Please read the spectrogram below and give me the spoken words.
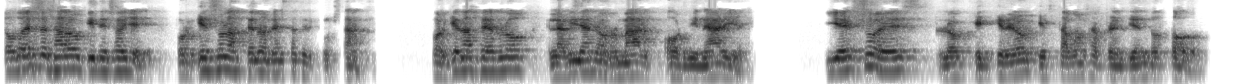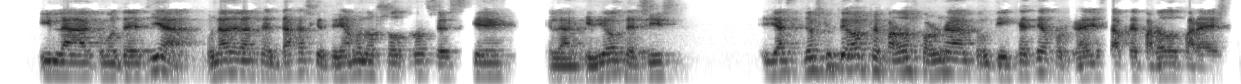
Todo eso es algo que dices, oye, ¿por qué solo hacerlo en esta circunstancia? ¿Por qué no hacerlo en la vida normal, ordinaria? Y eso es lo que creo que estamos aprendiendo todos. Y la, como te decía, una de las ventajas que teníamos nosotros es que en la arquidiócesis, ya no es que estuviéramos preparados para una contingencia porque nadie está preparado para esto,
